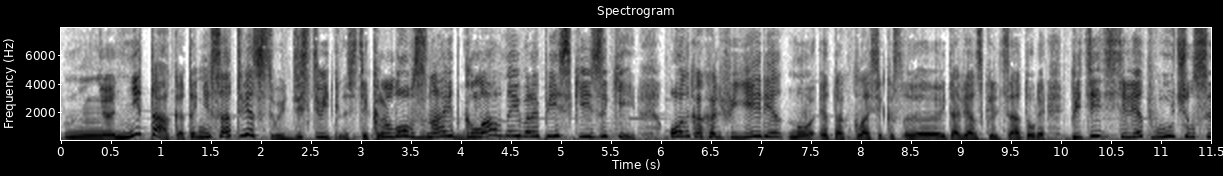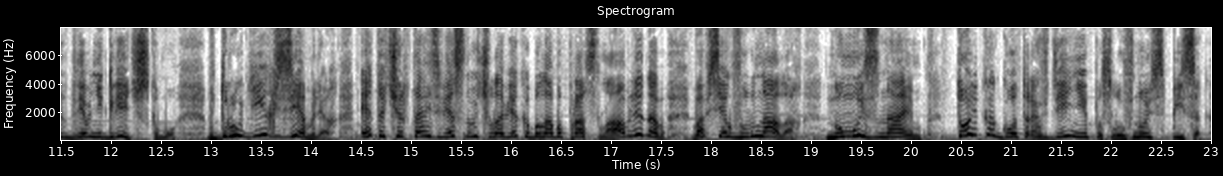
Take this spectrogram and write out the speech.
не так, это не соответствует действительности. Крылов знает главные европейские языки. Он, как Альфиери, ну, это классика э, итальянской литературы, 50 лет выучился древнегреческому. В других землях эта черта известного человека была бы прославлена во всех журналах. Но мы знаем только год рождения послужной список,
